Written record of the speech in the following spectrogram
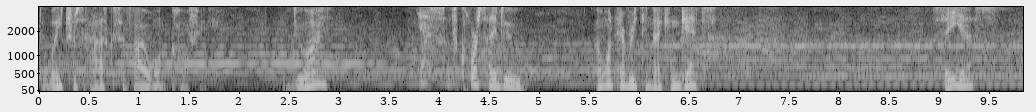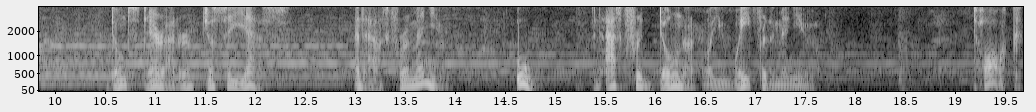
The waitress asks if I want coffee. Do I? Yes, of course I do. I want everything I can get. Say yes. Don't stare at her, just say yes. And ask for a menu. Ooh, and ask for a donut while you wait for the menu. Talk.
